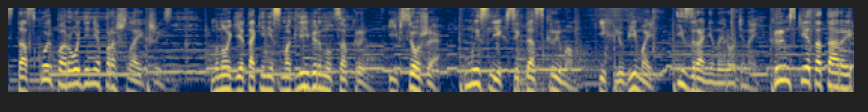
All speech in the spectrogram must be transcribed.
С тоской по родине прошла их жизнь. Многие так и не смогли вернуться в Крым. И все же мысли их всегда с Крымом, их любимой, израненной родиной. Крымские татары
